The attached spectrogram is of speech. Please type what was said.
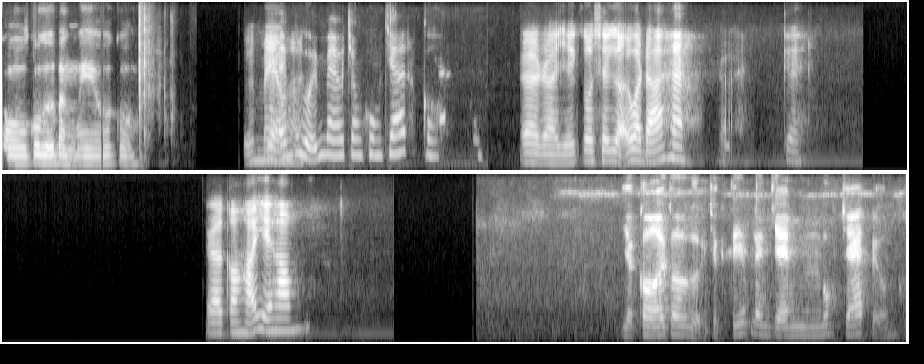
cô cô gửi bằng mail á cô. Gửi mail dạ, em hả? gửi mail trong khung chat đó cô. Rồi rồi vậy cô sẽ gửi qua đó ha. Rồi ok. Rồi còn hỏi gì không? Dạ cô ơi cô gửi trực tiếp lên trên book chat được không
